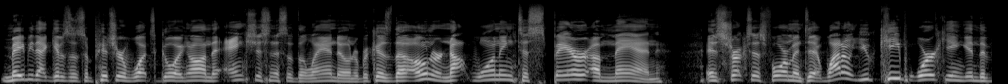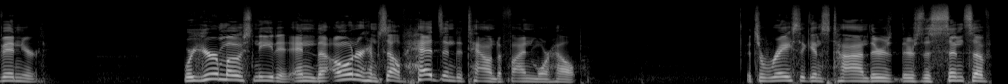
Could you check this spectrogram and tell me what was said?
maybe that gives us a picture of what's going on the anxiousness of the landowner, because the owner, not wanting to spare a man, instructs his foreman to, why don't you keep working in the vineyard? Where you're most needed. And the owner himself heads into town to find more help. It's a race against time. There's, there's this sense of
